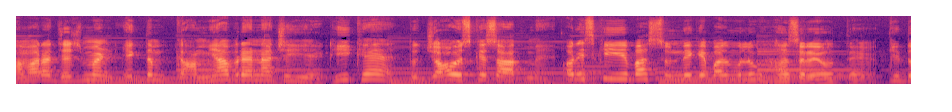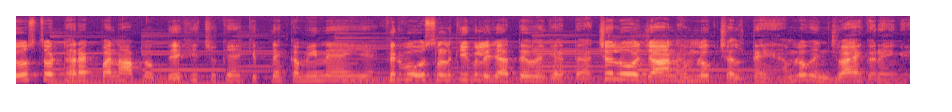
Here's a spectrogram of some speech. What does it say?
हमारा जजमेंट एकदम कामयाब रहना चाहिए, ठीक है? तो जाओ इसके साथ में। और इसकी ये बात सुनने के बाद वो लोग हंस रहे होते हैं कि दोस्तों, ठरकपन आप लोग देख ही चुके हैं, कितने कमीने हैं ये। फिर वो उस लड़की को ले जाते हुए कहता है, चलो जान, हम लोग चलते हैं, हम लोग एंजॉय करेंगे।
